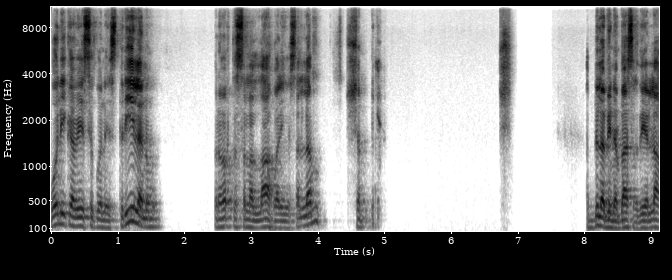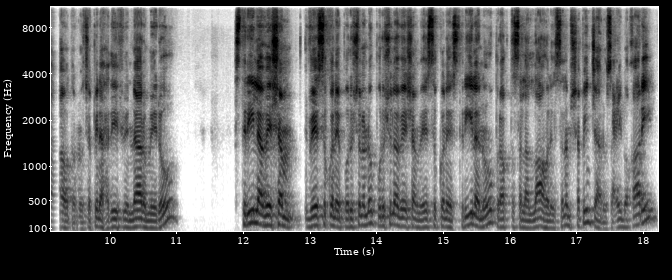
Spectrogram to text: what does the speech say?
పోలిక వేసుకునే స్త్రీలను ప్రవక్త సల్లల్లాహు అలైహి వసల్లం అబ్దుల్లా బిన్ అబ్బాస్ రది అల్లాహతను చెప్పిన హదీఫ్ విన్నారు మీరు. స్త్రీల వేషం వేసుకునే పురుషులను పురుషుల వేషం వేసుకునే స్త్రీలను ప్రవక్త సల్లల్లాహు అలైహి వసల్లం శపించారు. సాయి బుఖారి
